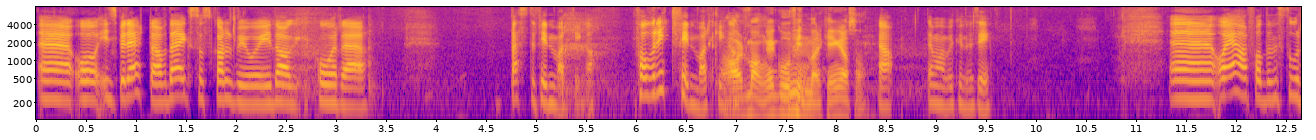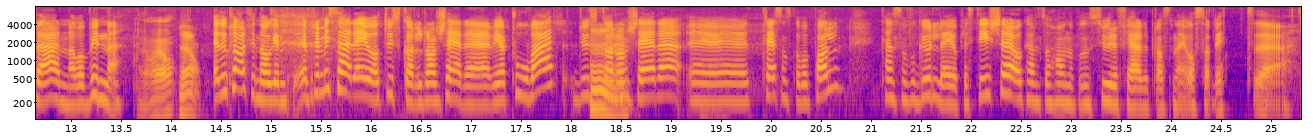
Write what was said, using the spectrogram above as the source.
Eh, og inspirert av deg så skal vi jo i dag kåre beste finnmarkinga. Favoritt-finnmarkinga. har mange gode finnmarkinger, altså. Ja, det må vi kunne si. Eh, og jeg har fått den store æren av å begynne. Ja, ja. Ja. Er du klar, Finn Hågen? Premisset her er jo at du skal rangere Vi har to hver. Du skal rangere eh, tre som skal på pallen. Hvem som får gull, er jo prestisje, og hvem som havner på den sure fjerdeplassen, er jo også litt eh,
